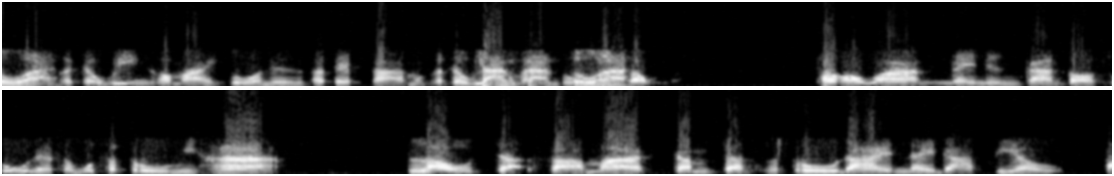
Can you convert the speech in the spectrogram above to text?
ตัวมันก็จะวิ่งเข้ามาอีกตัวหนึ่ง step สามมันก็จะวิ่งเข้ามาสามอีกตัวหนึ่งเท่าเท่ากับว่าในหนึ่งการต่อสู้เนี่ย สมมติศัตรูมีห้าเราจะสามารถกำจัดศัตรูได้ในดาบเดียวไป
